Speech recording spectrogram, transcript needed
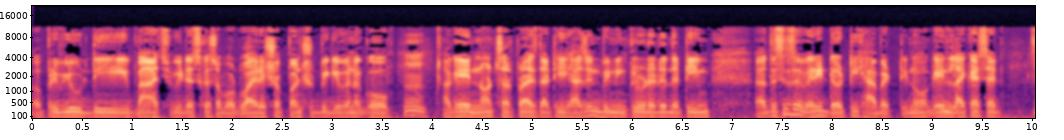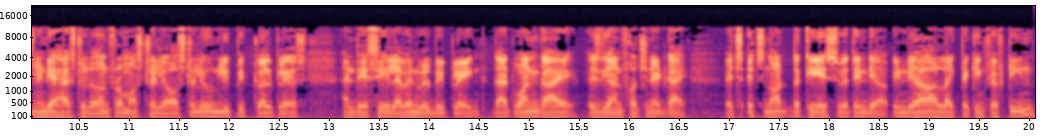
uh, previewed the match. We discussed about why Rishabh Pant should be given a go. Again, not surprised that he hasn't been included in the team. Uh, this is a very dirty habit, you know. Again, like I said. India has to learn from Australia. Australia only picked 12 players and they say 11 will be playing. That one guy is the unfortunate guy. It's it's not the case with India. India are like picking 15,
